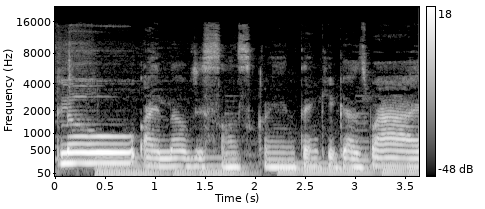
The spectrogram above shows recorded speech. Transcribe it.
glow. I love this sunscreen. Thank you guys. Bye.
